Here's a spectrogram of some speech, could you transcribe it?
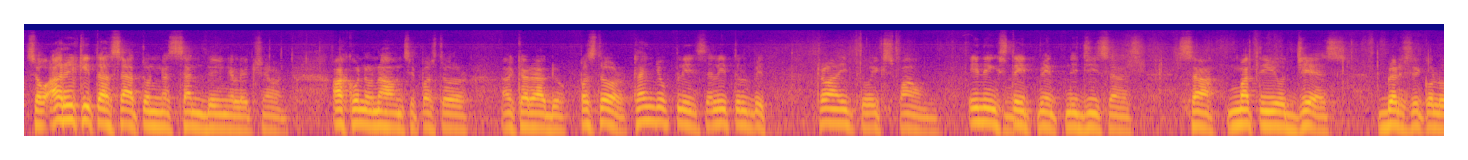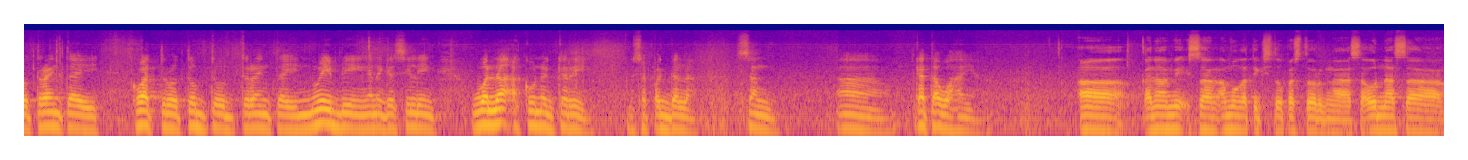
So ari kita sa aton nga Sunday nga election ako nunahon si Pastor uh, Carado Pastor can you please a little bit try to expound ining statement ni Jesus sa Mateo 10 versikulo 34 tubtod 39 nga nagasiling wala ako nagkari sa pagdala sang ah, katawahayan Ah, kanami sang amo nga teksto pastor nga sa una sa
